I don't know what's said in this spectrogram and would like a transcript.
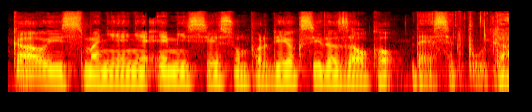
kao i smanjenje emisije sumpor dioksida za oko 10 puta.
